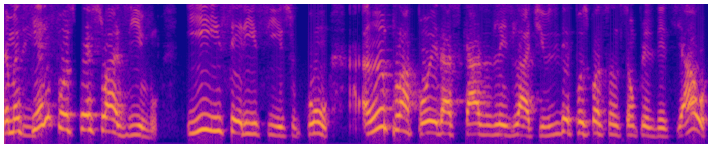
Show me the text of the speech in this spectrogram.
Né? Mas Sim. se ele fosse persuasivo e inserisse isso com amplo apoio das casas legislativas e depois com a sanção presidencial,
